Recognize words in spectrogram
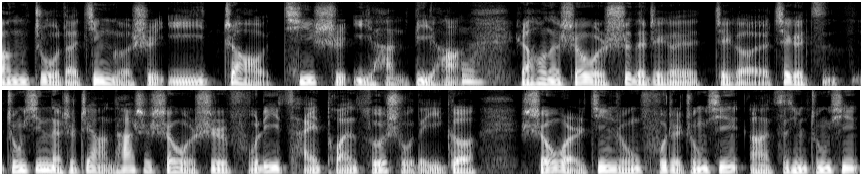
帮助的金额是一兆七十亿韩币哈，然后呢，首尔市的这个这个这个资中心呢是这样，它是首尔市福利财团所属的一个首尔金融福祉中心啊咨询中心，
